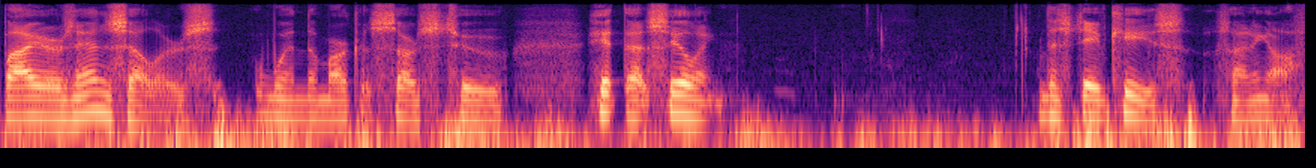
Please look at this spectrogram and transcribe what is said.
buyers and sellers, when the market starts to hit that ceiling. This is Dave Keys signing off.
